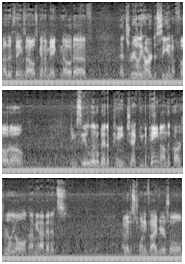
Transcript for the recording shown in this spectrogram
Other things I was going to make note of that's really hard to see in a photo. You can see a little bit of paint checking. The paint on the car is really old. I mean, I bet it's I bet it's 25 years old.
